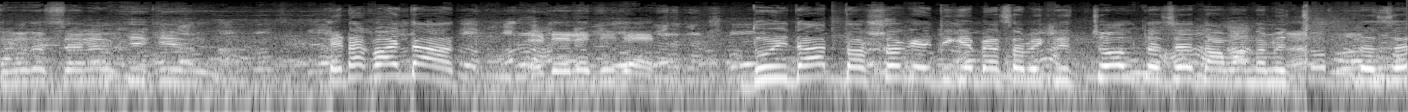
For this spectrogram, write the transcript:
তোমাদের চ্যানেল কি কি? এটা কয় দাঁত? এটা হলো দুধার দুই দাঁত। দর্শক এইদিকে বেচা বিক্রি চলতেছে দামাদামি চলতেছে।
